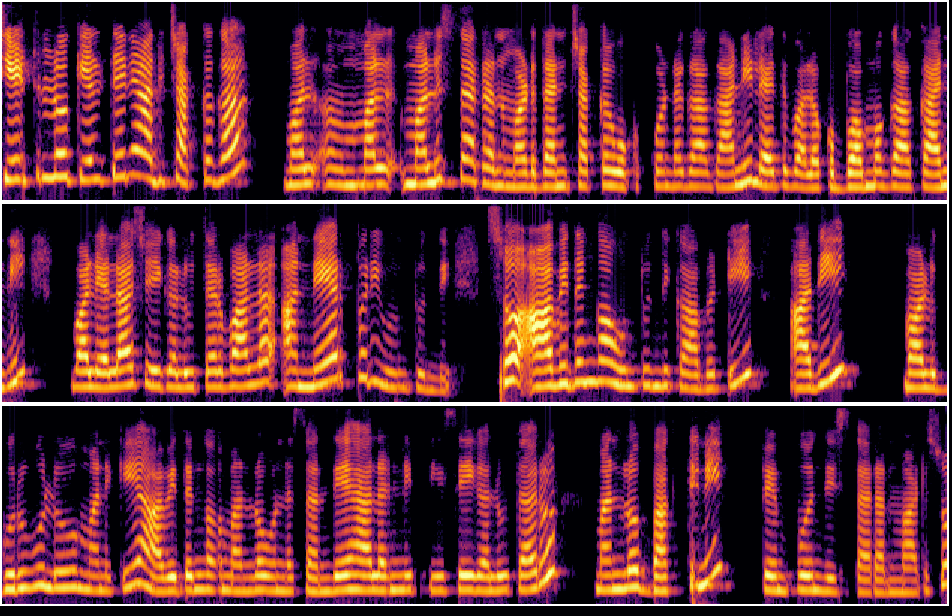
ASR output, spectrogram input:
చేతుల్లోకి వెళ్తేనే అది చక్కగా మల్ మల్ మలుస్తారు అనమాట దాన్ని చక్కగా ఒక కుండగా కానీ లేకపోతే వాళ్ళ ఒక బొమ్మగా కానీ వాళ్ళు ఎలా చేయగలుగుతారు వాళ్ళ ఆ నేర్పరి ఉంటుంది. సో ఆ విధంగా ఉంటుంది కాబట్టి అది వాళ్ళు గురువులు మనకి ఆ విధంగా మనలో ఉన్న సందేహాలన్నీ తీసేయగలుగుతారు. మనలో భక్తిని పెంపొందిస్తారు అనమాట సో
